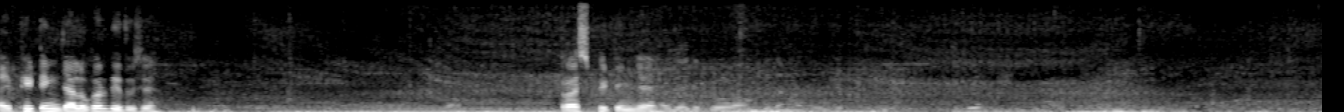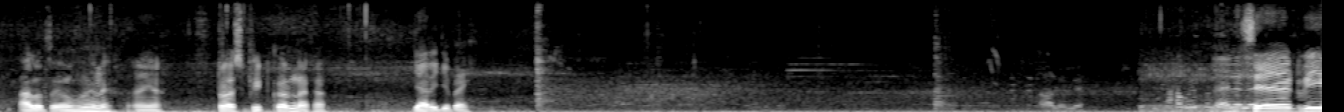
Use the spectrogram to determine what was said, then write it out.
આ ફિટિંગ ચાલુ કરી દીધું છે. ટ્રસ ફિટિંગ છે. હાલો તો હું હે ને અહીંયા ટ્રસ ફિટ કરી નાખા. જ્યારે જે ભાઈ. સેટ વી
